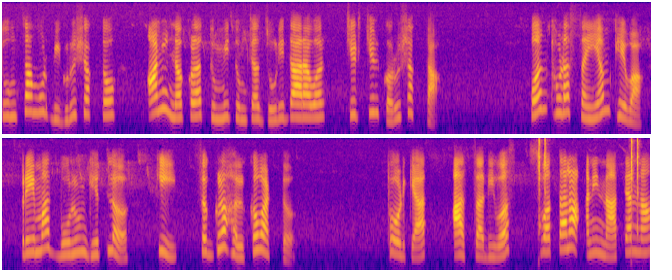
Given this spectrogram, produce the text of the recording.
तुमचा मूड बिघडू शकतो आणि नकळत तुम्ही तुमच्या जोडीदारावर चिडचिड करू शकता. पण थोडा संयम ठेवा. प्रेमात बोलून घेतलं की सगळं हलकं वाटतं. थोडक्यात आजचा दिवस स्वतःला आणि नात्यांना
